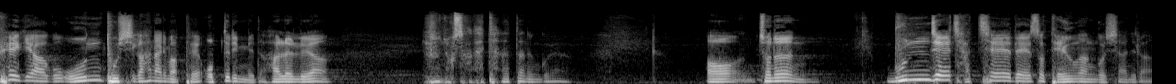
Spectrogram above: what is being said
회개하고 온 도시가 하나님 앞에 엎드립니다. 할렐루야. 이런 역사가 나타났다는 거예요. 어, 저는 문제 자체에 대해서 대응한 것이 아니라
